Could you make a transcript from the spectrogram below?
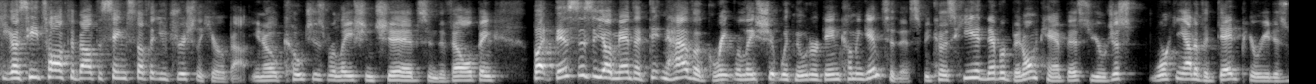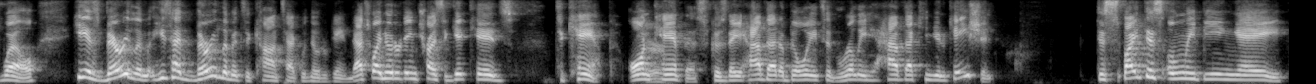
because he talked about the same stuff that you traditionally hear about, you know, coaches' relationships and developing. But this is a young man that didn't have a great relationship with Notre Dame coming into this because he had never been on campus. You're just working out of a dead period as well. He has very limited. He's had very limited contact with Notre Dame. That's why Notre Dame tries to get kids to camp on sure. campus because they have that ability to really have that communication. Despite this only being a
